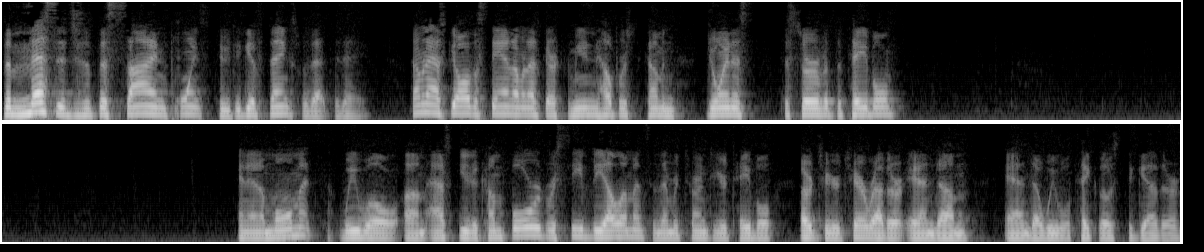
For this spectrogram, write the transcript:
the message that the sign points to, to give thanks for that today. So I'm going to ask you all to stand. I'm going to ask our communion helpers to come and join us to serve at the table. And in a moment, we will um, ask you to come forward, receive the elements, and then return to your table, or to your chair rather, and um, and uh, we will take those together.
